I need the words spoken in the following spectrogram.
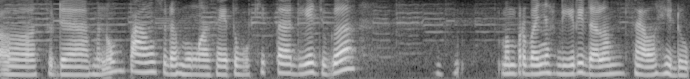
uh, sudah menumpang, sudah menguasai tubuh kita, dia juga memperbanyak diri dalam sel hidup.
